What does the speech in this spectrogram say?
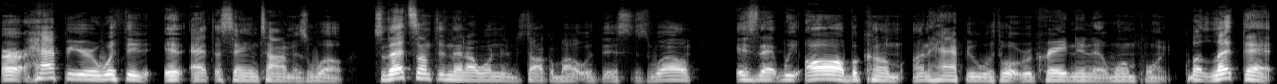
are happier with it eh, at the same time as well. So that's something that i wanted to talk about with this as well is that we all become unhappy with what we're creating at one point. But let that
